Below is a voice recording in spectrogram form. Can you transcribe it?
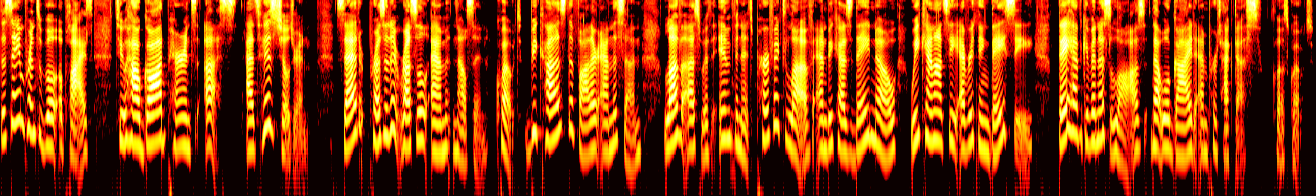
The same principle applies to how God parents us as his children. Said President Russell M. Nelson, quote, "Because the Father and the Son love us with infinite perfect love and because they know we cannot see everything they see, they have given us laws that will guide and protect us." Close quote.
